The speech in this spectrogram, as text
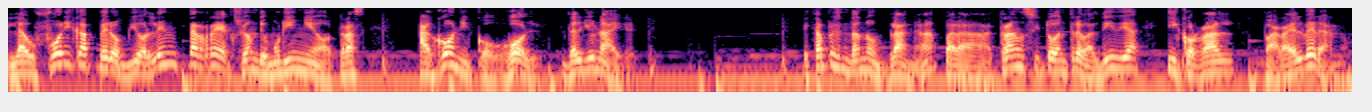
La eufórica pero violenta reacción de Mourinho tras agónico gol del United están presentando un plan ¿ah? para tránsito entre Valdivia y Corral para el verano.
